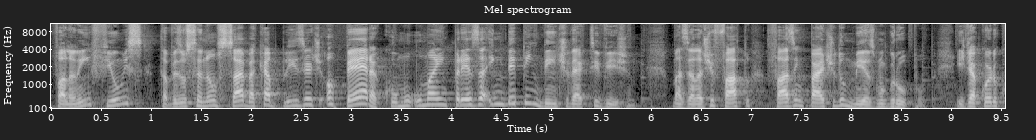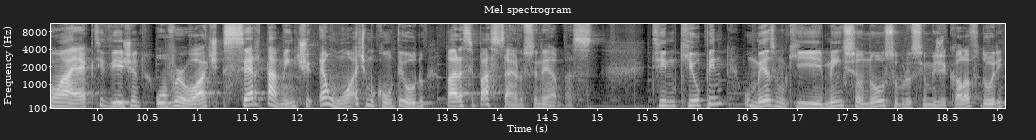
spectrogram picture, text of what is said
Falando em filmes, talvez você não saiba que a Blizzard opera como uma empresa independente da Activision, mas elas de fato fazem parte do mesmo grupo. E de acordo com a Activision, Overwatch certamente é um ótimo conteúdo para se passar nos cinemas. Tim Kilpin, o mesmo que mencionou sobre os filmes de Call of Duty,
